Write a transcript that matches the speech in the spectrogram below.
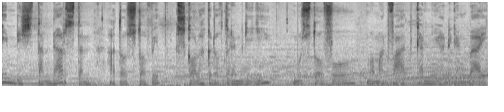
Indisch Tandarsten atau STOVIT, Sekolah Kedokteran Gigi, Mustopo memanfaatkannya dengan baik.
